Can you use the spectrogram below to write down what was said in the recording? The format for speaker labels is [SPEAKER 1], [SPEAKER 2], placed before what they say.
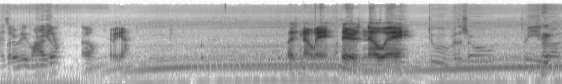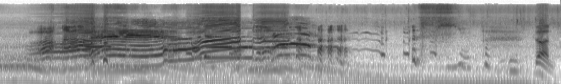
[SPEAKER 1] Where do we want to go? Oh,
[SPEAKER 2] there we go. There's no way. There's no way.
[SPEAKER 3] Two for the show. Three for...
[SPEAKER 1] Ah! Ah! Done.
